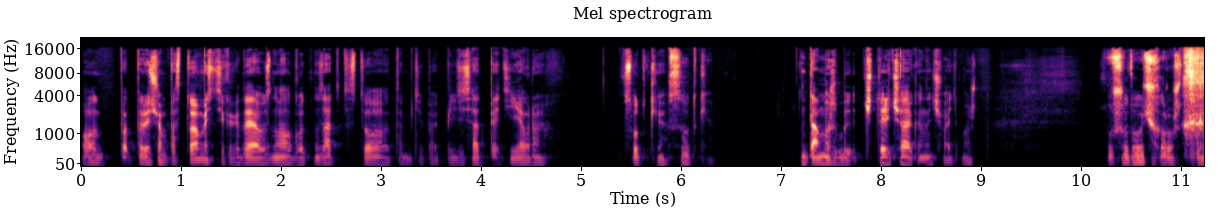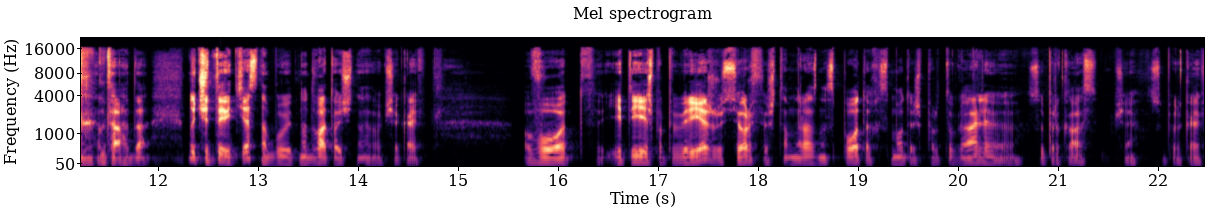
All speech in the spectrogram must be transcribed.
Он, по- причем по стоимости, когда я узнавал год назад, это стоило там типа 55 евро в сутки. В сутки. И Там, может быть, 4 человека ночевать может. Слушай, это очень хороший ценник. Да, да. Ну, 4 тесно будет, но 2 точно вообще кайф. Вот. И ты едешь по побережью, серфишь там на разных спотах, смотришь Португалию. Супер класс. Вообще, супер кайф.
